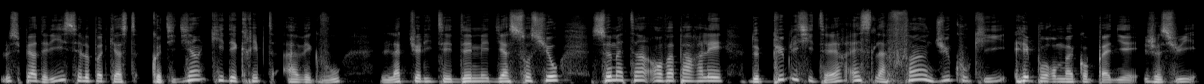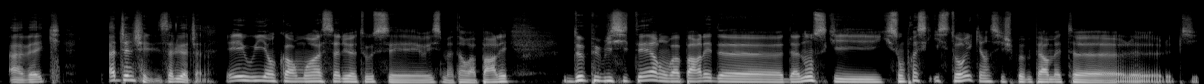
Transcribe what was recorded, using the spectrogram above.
Le Super Daily, c'est le podcast quotidien qui décrypte avec vous l'actualité des médias sociaux. Ce matin, on va parler de publicitaire. Est-ce la fin du cookie? Et pour m'accompagner, je suis avec Adjan Shelly. Salut Adjan. Et oui, encore moi, salut à tous. Et oui, ce matin, on va parler de publicitaires, on va parler d'annonces qui, qui, sont presque historiques, hein, si je peux me permettre euh, le, petit,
